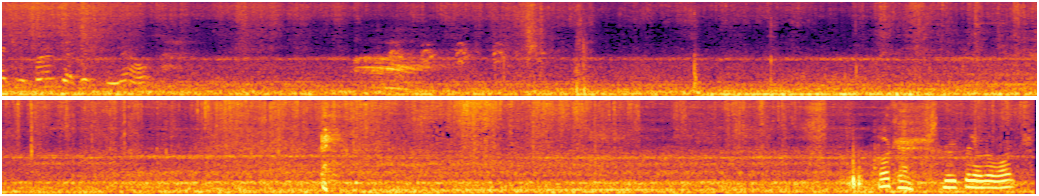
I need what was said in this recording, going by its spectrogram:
that Okay, ready for another lunch?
